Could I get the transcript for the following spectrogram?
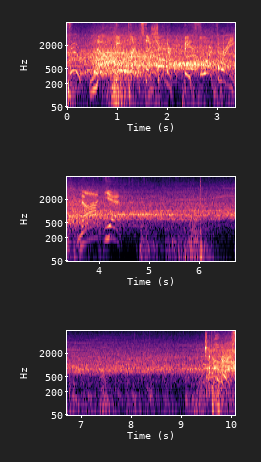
two. No, he pops the shoulder before three. Not yet. Counters.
